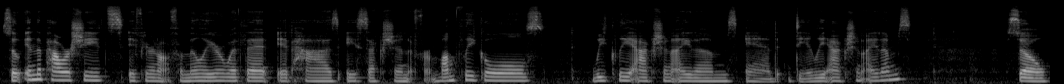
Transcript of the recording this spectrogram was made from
So in the Power Sheets, if you're not familiar with it, it has a section for monthly goals, weekly action items, and daily action items. So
